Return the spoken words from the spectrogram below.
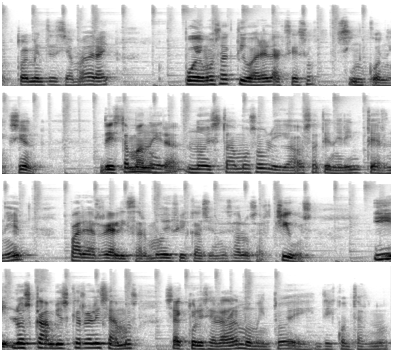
actualmente se llama Drive, podemos activar el acceso sin conexión. De esta manera no estamos obligados a tener internet para realizar modificaciones a los archivos y los cambios que realizamos se actualizarán al momento de, de contarnos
